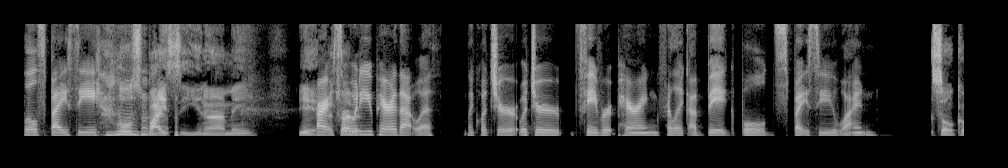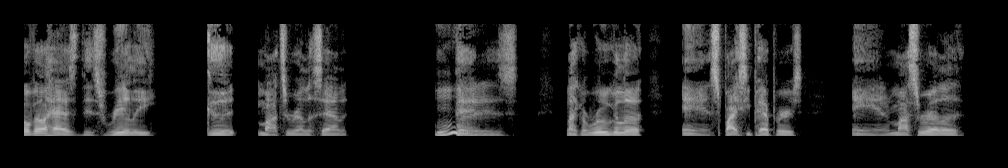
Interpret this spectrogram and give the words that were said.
little spicy. a little spicy. You know what I mean? Yeah. All right. So, what do you pair that with? Like, what's your what's your favorite pairing for like a big, bold, spicy wine? So Covell has this really good mozzarella salad Mm. that is like arugula and spicy peppers and mozzarella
